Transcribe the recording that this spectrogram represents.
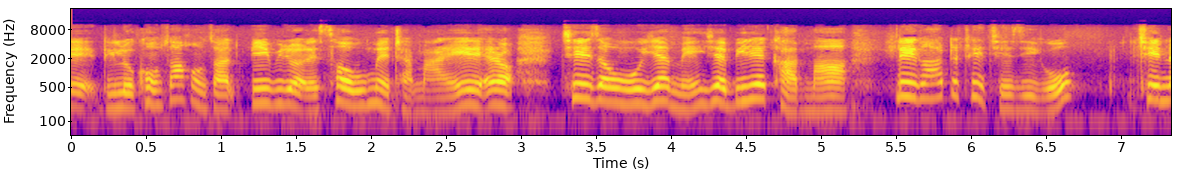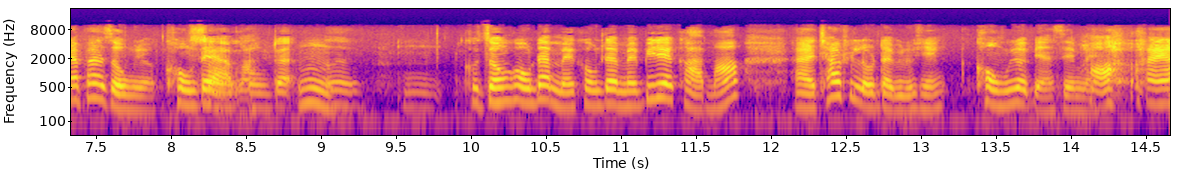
တဲ့ဒီလိုခုံဆွားခုံဆွားပြေးပြီးတော့လေဆော့ဘူးမဲ့ထမ်းပါတယ်တဲ့အဲ့တော့ခြေစုံကိုရက်မယ်ရက်ပြီးတဲ့ခါမှာလှေကားတစ်ထစ်ချင်းစီကို ခြေနှစ်ဖက်စုံပြီးတော့ခုံတက်ရမှာခုံတက်อืมခုစုံခုံတက်မယ်ခုံတက်မယ်ပြီးတဲ့အခါမှာအဲ6ထစ်လုံးတက်ပြီးလို့ရှရင်ခုံပြီးတော့ပြန်ဆင်းမယ်ခိုင်းရ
